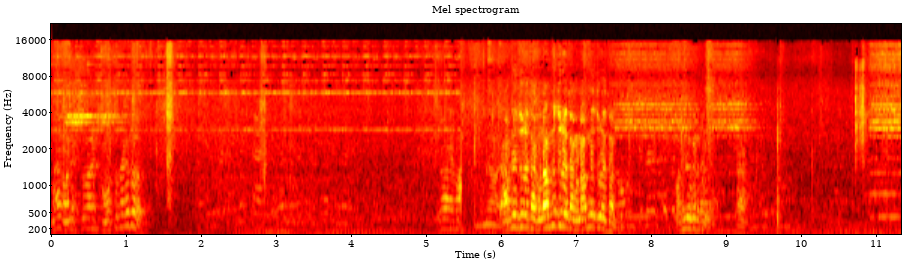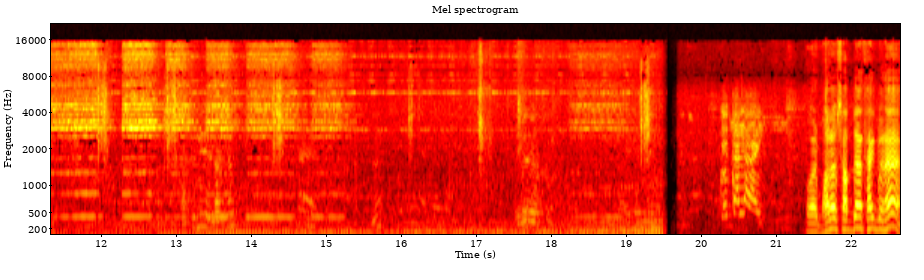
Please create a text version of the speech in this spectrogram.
না অনেক সময় সমস্যা থাকে তো। আপনি দূরে থাকুন আপনি দূরে থাকুন আপনি দূরে থাকুন। আপনি ওখানে থাকুন। হ্যাঁ। ভালো সাবধানে থাকবেন হ্যাঁ?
